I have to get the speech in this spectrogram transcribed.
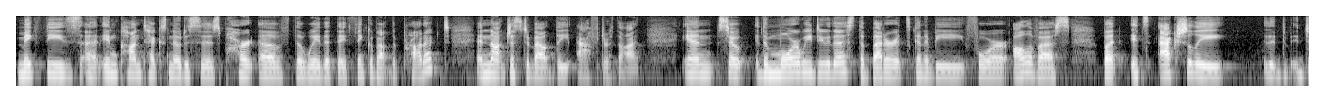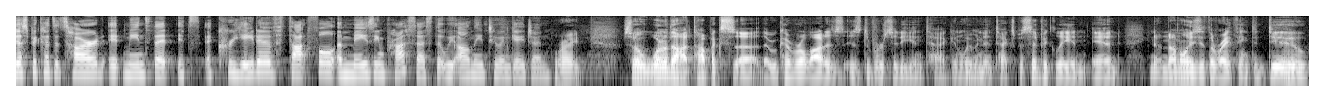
make these uh, in context notices part of the way that they think about the product and not just about the afterthought. And so the more we do this, the better it's going to be for all of us. But it's actually just because it's hard, it means that it's a creative, thoughtful, amazing process that we all need to engage in. Right. So one of the hot topics uh, that we cover a lot is, is diversity in tech and women in tech specifically. And, and you know, not only is it the right thing to do,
